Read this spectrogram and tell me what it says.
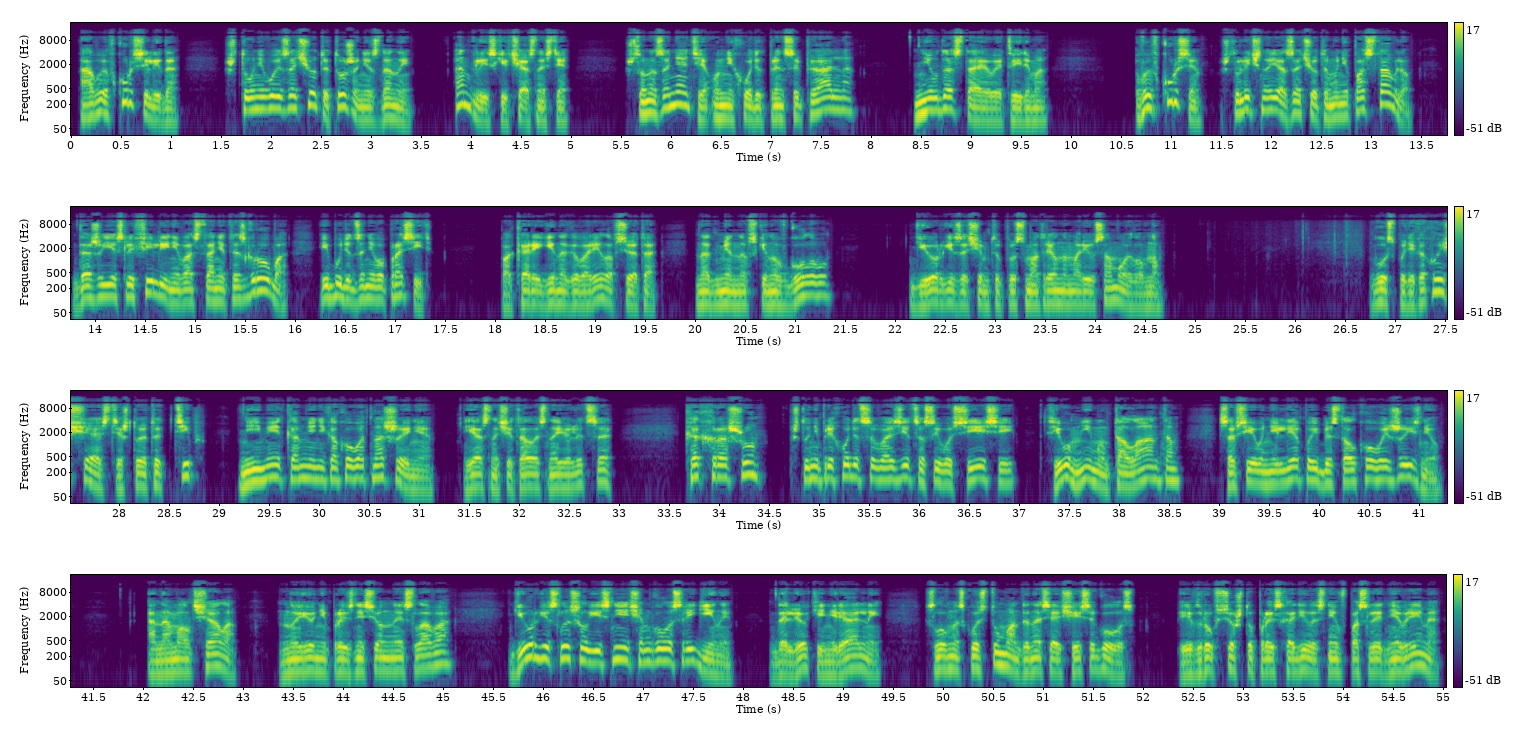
А вы в курсе, Лида, что у него и зачеты тоже не сданы? Английский, в частности. Что на занятия он не ходит принципиально, не удостаивает, видимо. Вы в курсе, что лично я зачет ему не поставлю, даже если Филини восстанет из гроба и будет за него просить? Пока Регина говорила все это, надменно вскинув голову, Георгий зачем-то посмотрел на Марию Самойловну. Господи, какое счастье, что этот тип не имеет ко мне никакого отношения, ясно читалось на ее лице. Как хорошо, что не приходится возиться с его сессией, с его мнимым талантом, со всей его нелепой и бестолковой жизнью. Она молчала, но ее непроизнесенные слова Георгий слышал яснее, чем голос Регины, далекий, нереальный, словно сквозь туман доносящийся голос. И вдруг все, что происходило с ним в последнее время,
